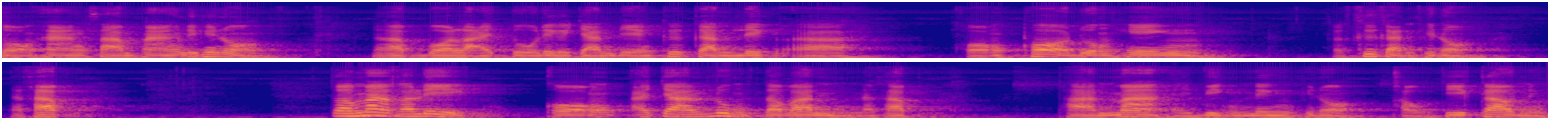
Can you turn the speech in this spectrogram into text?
สองหางสามหางเด้อพี่น้องนะครับบอหลายตัวเลขอาจารย์แดงคือกันเลขอ่า ของพ่อดวงเฮงก็คือกันพี่น้องนะครับ ต่อมาก็เลขของอาจารย์รุ่งตะวันนะครับ ผ่านมาให้วิ่งหนึ่งพี่น้องเข่าที่เก้าหนึ่ง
